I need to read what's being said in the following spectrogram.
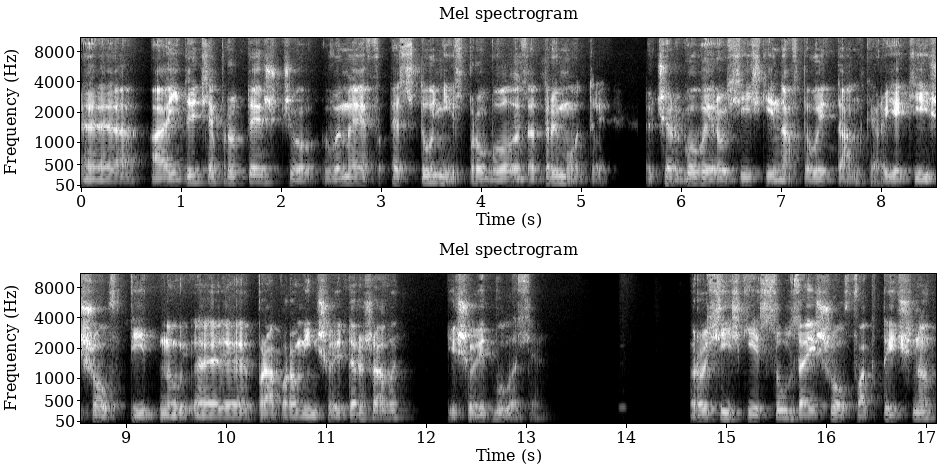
Е, а йдеться про те, що ВМФ Естонії спробувала затримати черговий російський нафтовий танкер, який йшов під ну, е, прапором іншої держави. І що відбулося? Російський суд зайшов фактично,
